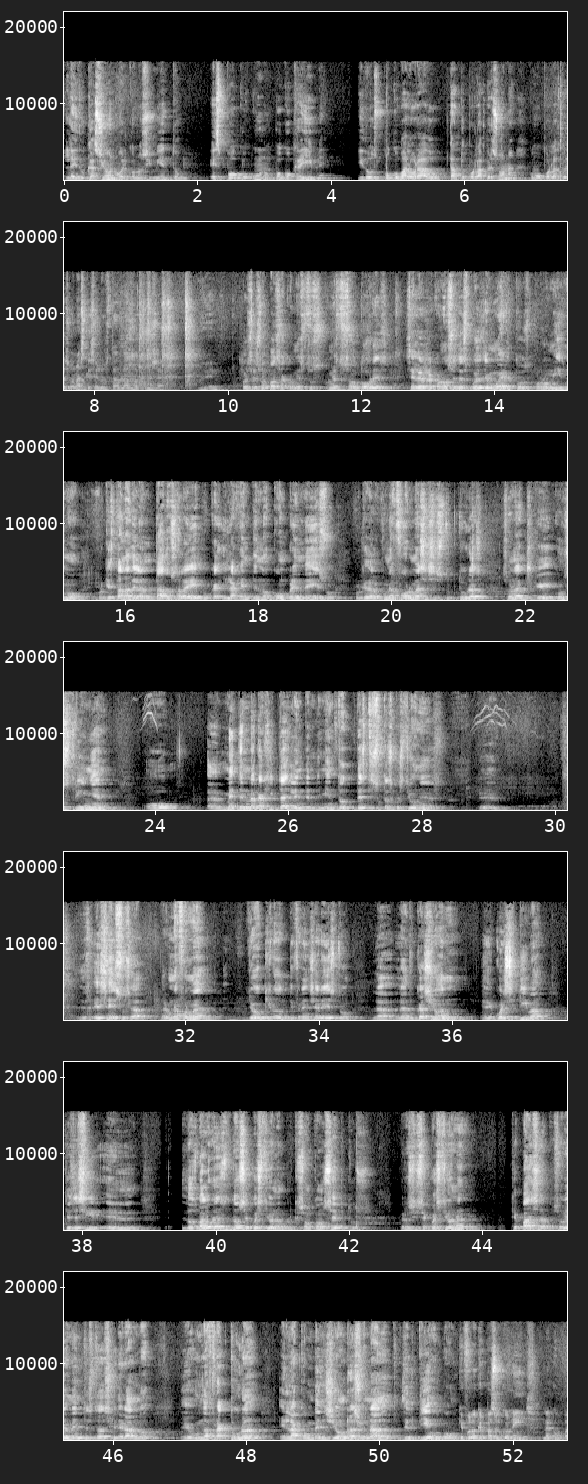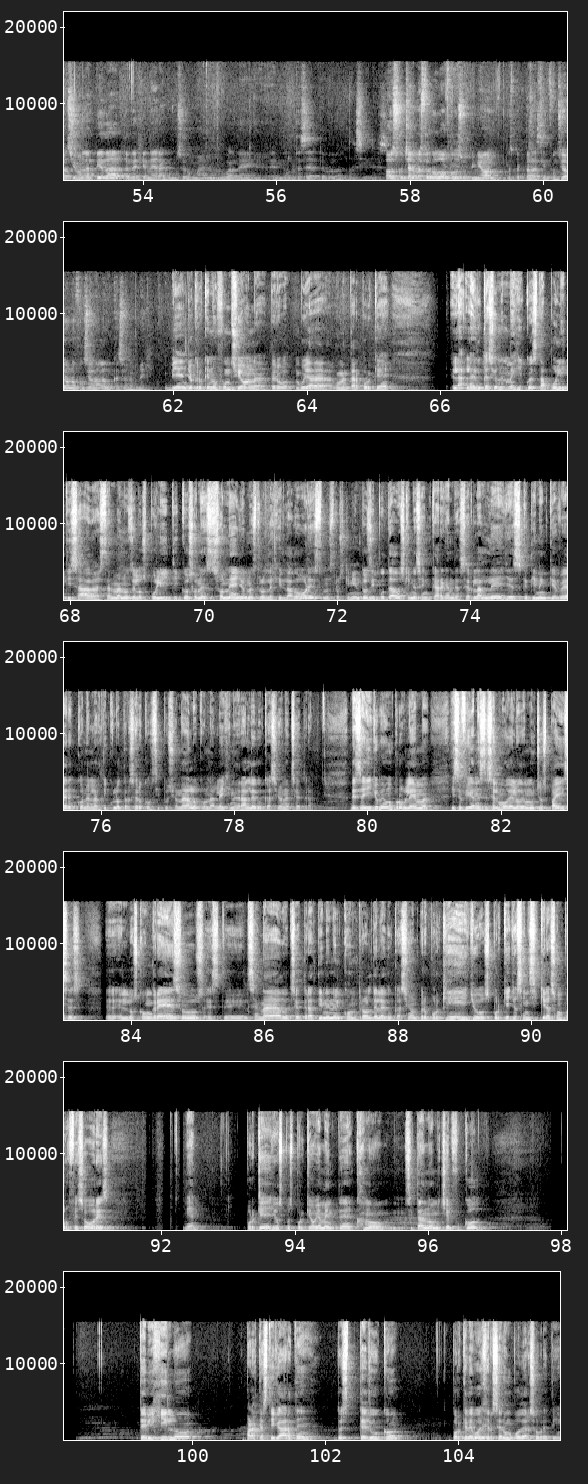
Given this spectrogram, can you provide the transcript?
la educación o el conocimiento es poco, uno, poco creíble y dos, poco valorado tanto por la persona como por las personas que se lo están dando a conocer. Muy bien. Pues eso pasa con estos, con estos autores. Se les reconoce después de muertos por lo mismo, porque están adelantados a la época y la gente no comprende eso, porque de alguna forma esas estructuras son las que constriñen o eh, meten en una cajita el entendimiento de estas otras cuestiones. Eh, es, es eso, o sea, de alguna forma yo quiero diferenciar esto, la, educación eh, coercitiva, que es decir, los valores no se cuestionan porque son conceptos, pero si se cuestionan, ¿qué pasa? Pues obviamente estás generando una fractura en la convención racional del tiempo. ¿Qué fue lo que pasó con Nietzsche? La compasión, la piedad te regeneran como ser humano en lugar de enaltecerte, ¿verdad? Así es. Vamos a escuchar a nuestro Rodolfo de su opinión respecto a si funciona o no funciona la educación en México. Bien, yo creo que no funciona, pero voy a argumentar por qué. La, educación en México está politizada, está en manos de los políticos, son, ellos, nuestros legisladores, nuestros 500 diputados, quienes se encargan de hacer las leyes que tienen que ver con el artículo tercero constitucional o con la Ley General de Educación, etc. Desde ahí yo veo un problema, y se fijan, este es el modelo de muchos países. Eh, Los congresos, este, el Senado, etcétera, tienen el control de la educación. Pero ¿por qué ellos? ¿Por qué ellos ni siquiera son profesores? Bien, ¿por qué ellos? Pues porque obviamente, como citando a Michel Foucault, te vigilo para castigarte, entonces te educo porque debo ejercer un poder sobre ti.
